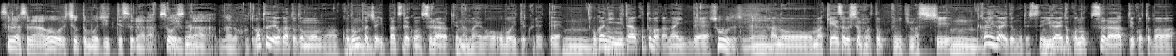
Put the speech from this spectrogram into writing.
スラスラをちょっともじってスララっていうか、うね、なるほど。後でよかったと思うのは、子供たちは一発でこのスララっていう名前を覚えてくれて、うん、他に似た言葉がないんで、そうですね。あの、まあ、検索してもトップに来ますし、うん、海外でもですね、意外とこのスララっていう言葉は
